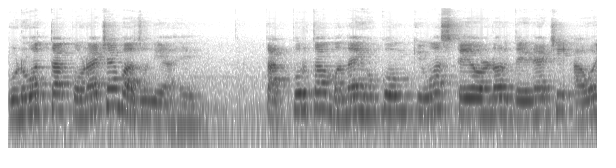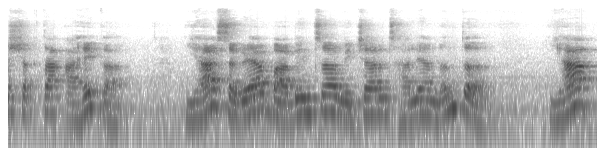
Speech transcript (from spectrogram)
गुणवत्ता कोणाच्या बाजूनी आहे? तात्पुरता मनाई हुकूम किंवा स्टे ऑर्डर देण्याची आवश्यकता आहे का? ह्या सगळ्या बाबींचा विचार झाल्यानंतर ह्या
